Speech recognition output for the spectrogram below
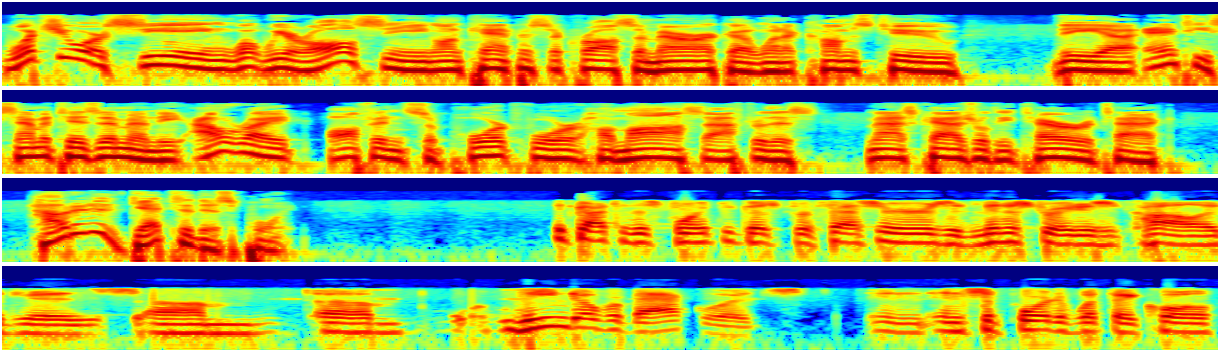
what you are seeing, what we are all seeing on campus across America when it comes to the uh, anti-Semitism and the outright often support for Hamas after this mass casualty terror attack. How did it get to this point? It got to this point because professors, administrators at colleges um, um, leaned over backwards in, in support of what they call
